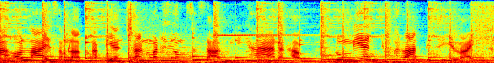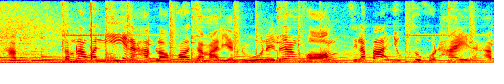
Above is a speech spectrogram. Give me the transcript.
ออนไลน์สำหรับนักเรียนชั้นมัธยมศึกษาปีที่5นะครับโรงเรียนยุพราชวิทยาลัยนะครับสำหรับวันนี้นะครับเราก็จะมาเรียนรู้ในเรื่องของศิลปะยุคสุโขทัยนะครับ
